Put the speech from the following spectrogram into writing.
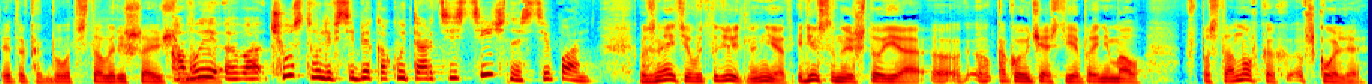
Это как бы вот стало решающим. А вы моментом. э, а, чувствовали в себе какую-то артистичность, Степан? Вы знаете, вот удивительно, нет. Единственное, что я, э, какое участие я принимал в постановках в школе,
